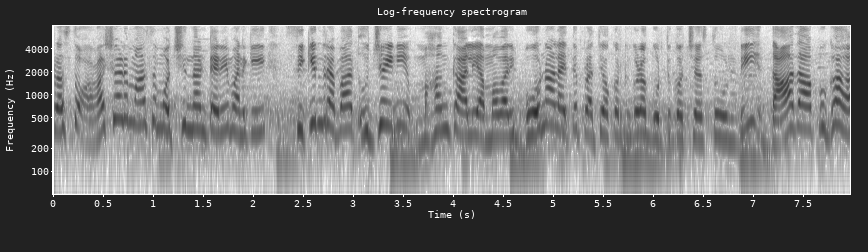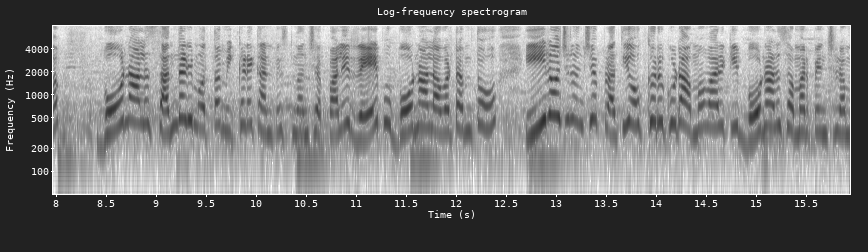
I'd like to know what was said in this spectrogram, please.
ప్రస్తుతం ఆషాఢ మాసం వచ్చిందంటేనే మనకి సికింద్రాబాద్ ఉజ్జయిని మహంకాళి అమ్మవారి బోనాలు అయితే ప్రతి ఒక్కరికి కూడా గుర్తుకొచ్చేస్తూ ఉండి దాదాపుగా బోనాల సందడి మొత్తం ఇక్కడే కనిపిస్తుందని చెప్పాలి. రేపు బోనాలు అవ్వటంతో ఈ రోజు నుంచే ప్రతి ఒక్కరు కూడా అమ్మవారికి బోనాలు సమర్పించడం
